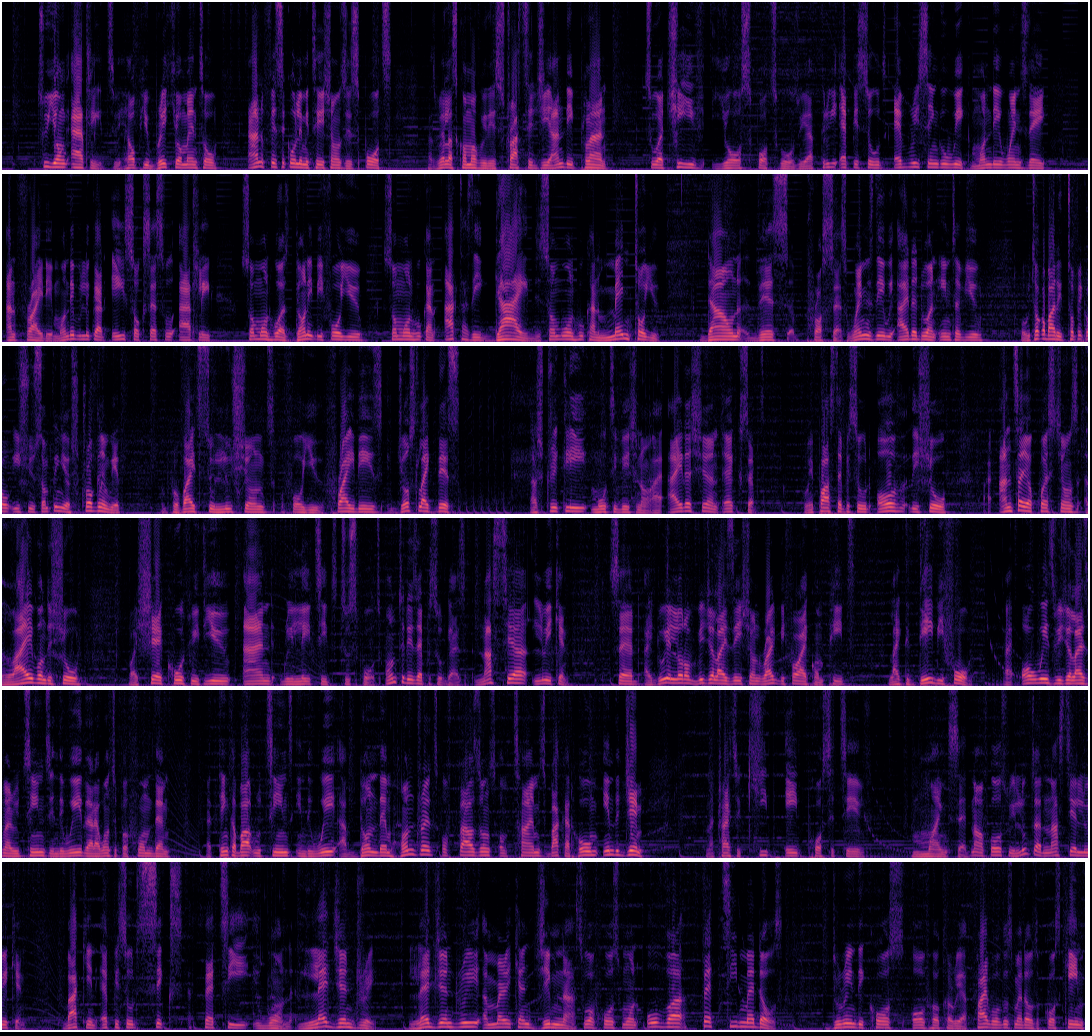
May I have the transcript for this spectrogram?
to young athletes to help you break your mental and physical limitations in sports, as well as come up with a strategy and a plan to achieve your sports goals. We have three episodes every single week Monday, Wednesday, and Friday. Monday, we look at a successful athlete, someone who has done it before you, someone who can act as a guide, someone who can mentor you down this process. Wednesday, we either do an interview or we talk about a topical issue, something you're struggling with, and provide solutions for you. Fridays, just like this, are strictly motivational. I either share an excerpt from a past episode of the show, I answer your questions live on the show, I share quote with you and relate it to sports. On today's episode, guys, Nastia Liukin said, I do a lot of visualization right before I compete like the day before. I always visualize my routines in the way that I want to perform them. I think about routines in the way I've done them hundreds of thousands of times back at home in the gym. And I try to keep a positive mindset. Now, of course, we looked at Nastia Liukin back in episode 631. Legendary, legendary American gymnast who, of course, won over 30 medals during the course of her career. Five of those medals, of course, came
